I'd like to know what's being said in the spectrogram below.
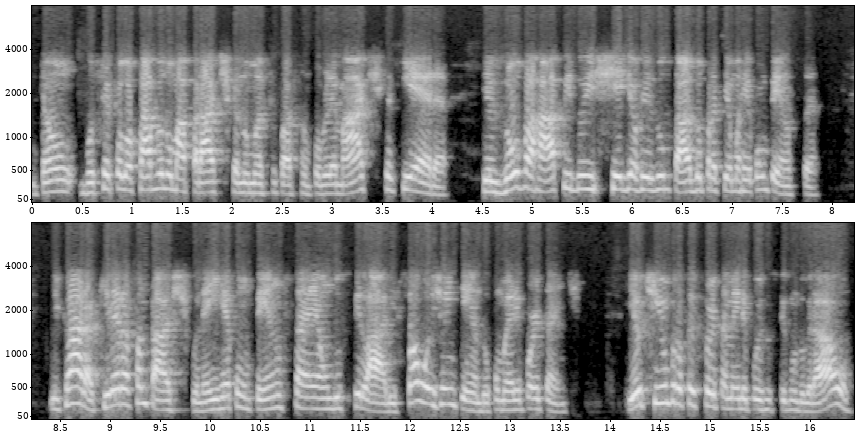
Então, você colocava numa prática, numa situação problemática, que era resolva rápido e chegue ao resultado para ter uma recompensa. E, cara, aquilo era fantástico, né? E recompensa é um dos pilares. Só hoje eu entendo como era importante. E eu tinha um professor também, depois do segundo grau,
